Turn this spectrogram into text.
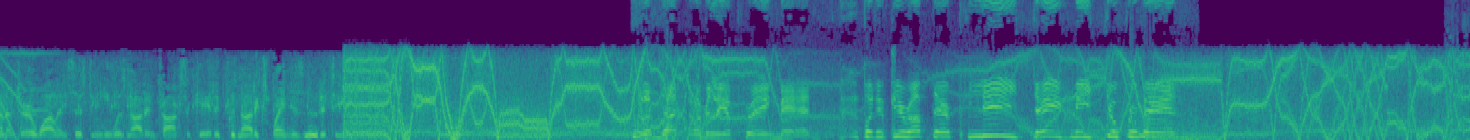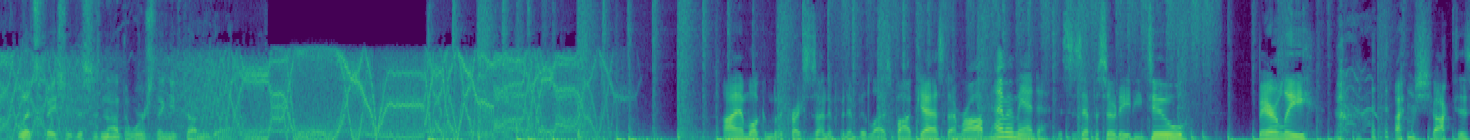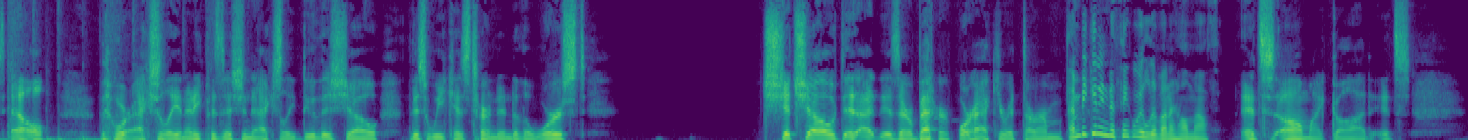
senator, while insisting he was not intoxicated, could not explain his nudity. I'm not normally a praying man, but if you're up there, please save me, Superman. Let's face it, this is not the worst thing you've caught me doing. Hi, and welcome to the Crisis on Infinite Midlives podcast. I'm Rob. I'm Amanda. This is episode 82. Barely. I'm shocked as hell that we're actually in any position to actually do this show. This week has turned into the worst shit show. Is there a better, more accurate term? I'm beginning to think we live on a hellmouth. It's oh my god. It's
